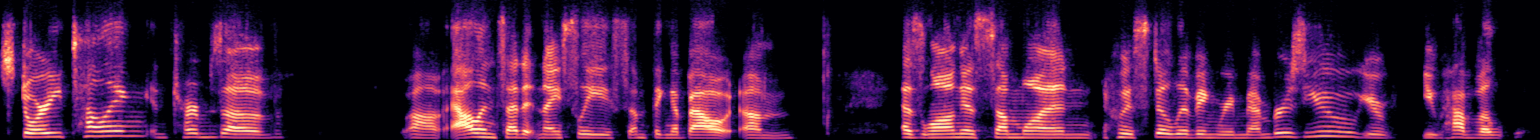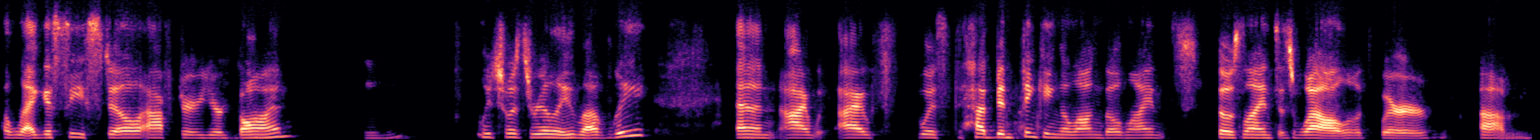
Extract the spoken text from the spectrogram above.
storytelling in terms of, uh, Alan said it nicely, something about um, as long as someone who is still living remembers you, you you have a, a legacy still after you're mm-hmm. gone, mm-hmm. which was really lovely. And I I was had been thinking along those lines those lines as well, where um,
